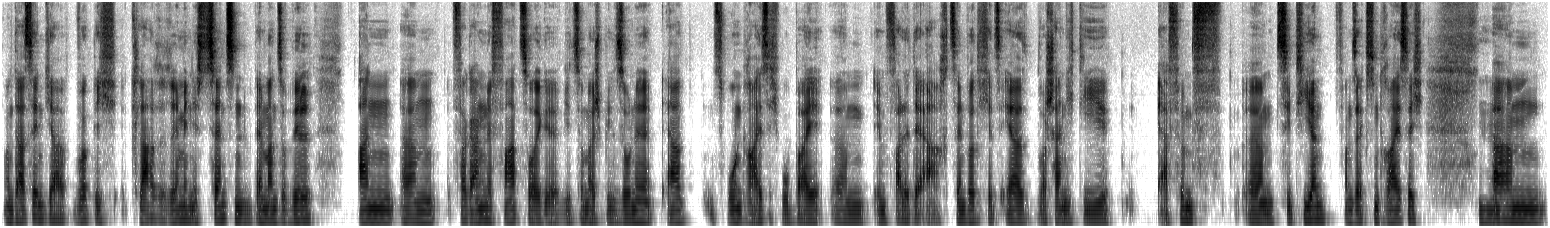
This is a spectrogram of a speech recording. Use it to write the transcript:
Und da sind ja wirklich klare Reminiszenzen, wenn man so will, an ähm, vergangene Fahrzeuge, wie zum Beispiel so eine R32, wobei ähm, im Falle der R18 würde ich jetzt eher wahrscheinlich die R5 ähm, zitieren von 36, mhm. ähm,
